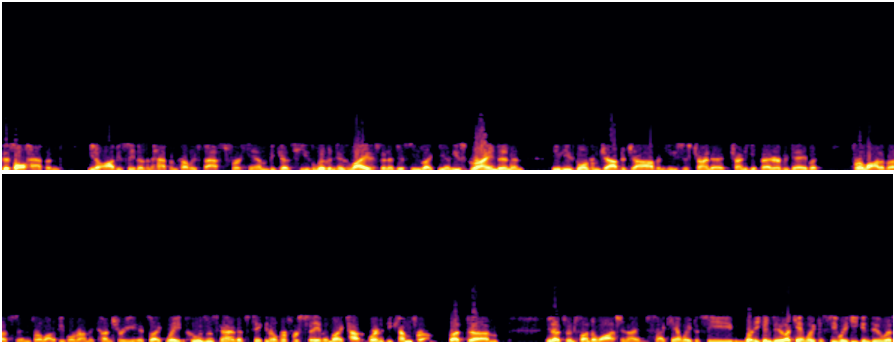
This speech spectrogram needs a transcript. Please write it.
this all happened you know, obviously it doesn't happen probably fast for him because he's living his life and it just seems like, you know, he's grinding and he's going from job to job and he's just trying to, trying to get better every day. But for a lot of us and for a lot of people around the country, it's like, wait, who's this guy that's taking over for Saban? Like, how, where did he come from? But, um, you know, it's been fun to watch and I, I can't wait to see what he can do. I can't wait to see what he can do with,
